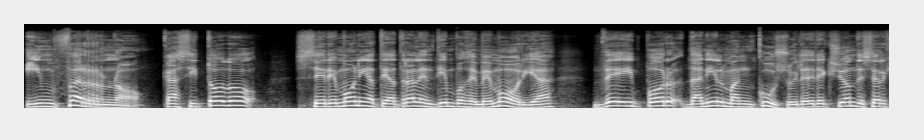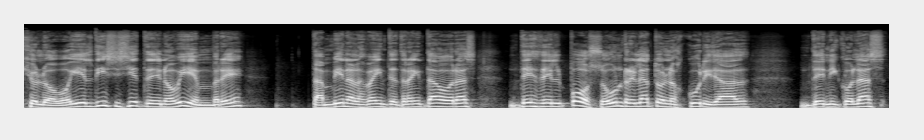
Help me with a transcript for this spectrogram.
Inferno, casi todo ceremonia teatral en tiempos de memoria, de por Daniel Mancuso y la dirección de Sergio Lobo. Y el 17 de noviembre, también a las 20.30 horas, desde El Pozo, un relato en la oscuridad de Nicolás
